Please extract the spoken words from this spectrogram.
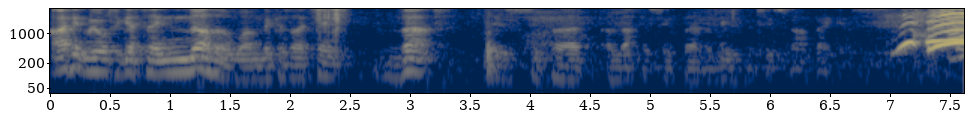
I think we ought to get another one because I think that is superb and that is superb, and these are the two star bakers. Woohoo!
